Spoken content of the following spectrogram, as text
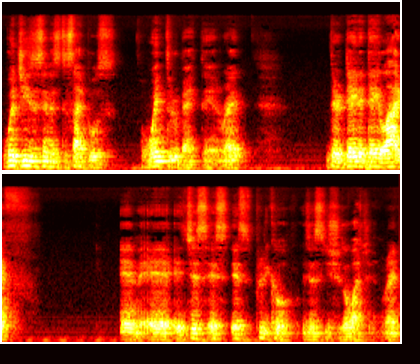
what Jesus and his disciples went through back then, right? Their day to day life, and it, it's just it's it's pretty cool. It's just you should go watch it, right?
